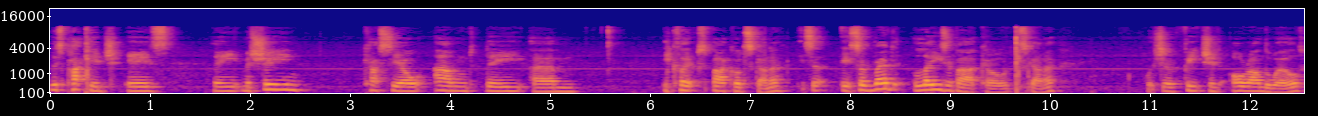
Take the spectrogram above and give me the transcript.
this package is the machine, Casio, and the um, Eclipse barcode scanner. It's a it's a red laser barcode scanner, which are featured all around the world.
